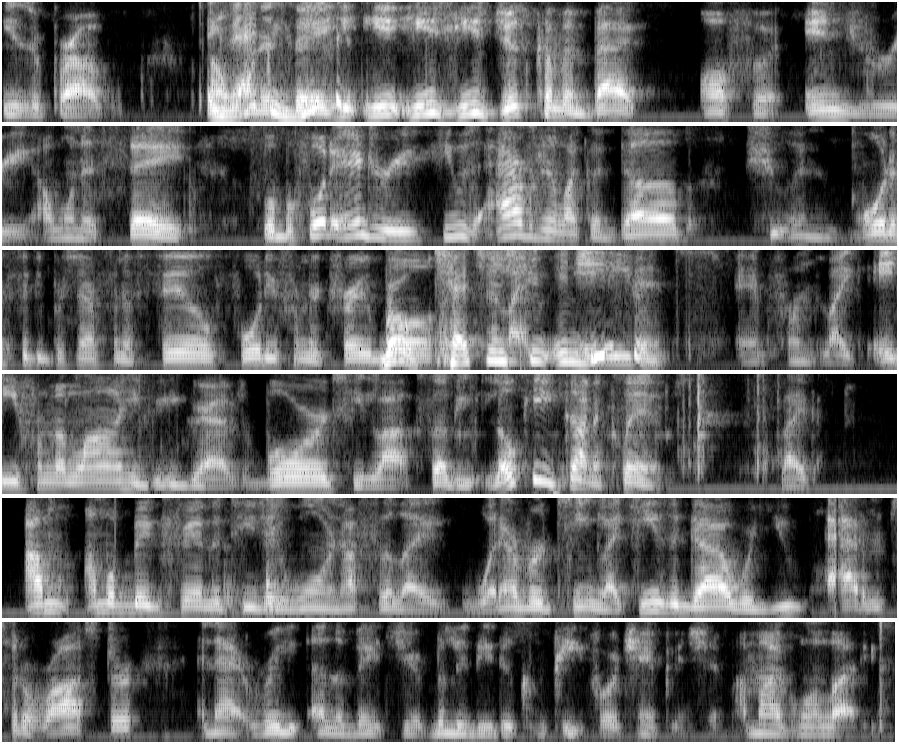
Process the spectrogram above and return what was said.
he's a problem. Exactly. I say he, he, he's he's just coming back off an injury. I want to say, but before the injury, he was averaging like a dub, shooting more than fifty percent from the field, forty from the trade ball, bro, catching, like shooting defense, and from like eighty from the line, he, he grabs boards, he locks up, he low key kind of clamps. Like I'm I'm a big fan of TJ Warren. I feel like whatever team, like he's a guy where you add him to the roster, and that really elevates your ability to compete for a championship. I'm not gonna lie to you.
